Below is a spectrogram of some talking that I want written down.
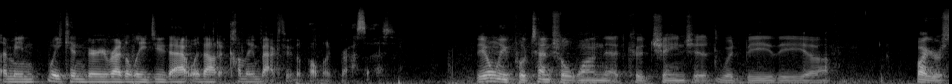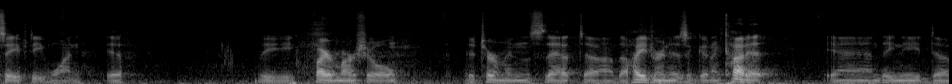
I mean, we can very readily do that without it coming back through the public process. The only potential one that could change it would be the uh, fire safety one. If the fire marshal determines that uh, the hydrant isn't going to cut it and they need uh,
